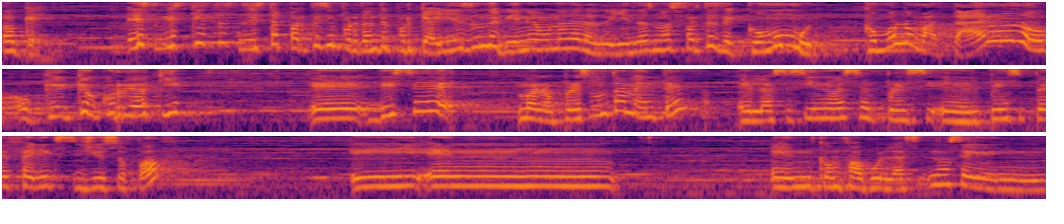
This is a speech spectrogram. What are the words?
Ok. Es, es que esta, esta, parte es importante porque ahí es donde viene una de las leyendas más fuertes de cómo, cómo lo mataron o, qué, qué, ocurrió aquí. Eh, dice, bueno, presuntamente el asesino es el, el príncipe Félix Yusupov. Y en en confabulación, no sé,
